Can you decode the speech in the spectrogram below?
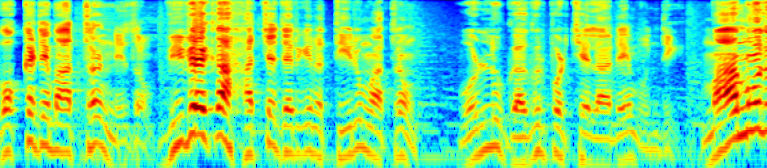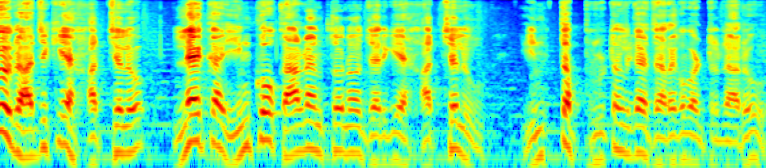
ఒక్కటి మాత్రం నిజం. వివేక హత్య జరిగిన తీరు మాత్రం ఒళ్ళు గగురు పొడిచేలానే ఉంది. మామూలు రాజకీయ హత్యలో లేక ఇంకో కారణంతోనో జరిగే హత్యలు ఇంత బ్రూటల్గా జరగబడుతున్నారు జరగబట్టున్నారు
